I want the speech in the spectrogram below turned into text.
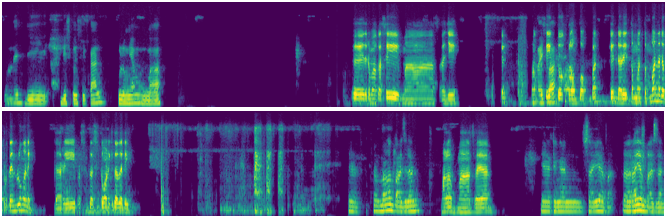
Boleh didiskusikan. Sebelumnya mohon maaf. Oke, terima kasih Mas Aji. Oke, terima kasih untuk kelompok 4. Oke, dari teman-teman ada pertanyaan dulu nggak nih? Dari presentasi teman kita tadi. Ya, selamat malam Pak Azlan. Malam Mas Ryan. Ya, dengan saya Pak uh, Ryan Pak Azlan.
